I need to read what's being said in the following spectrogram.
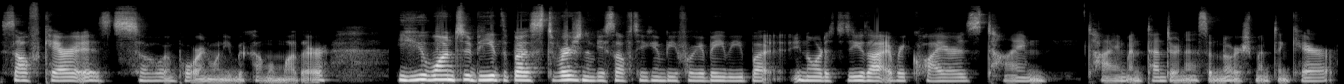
self-care is so important when you become a mother you want to be the best version of yourself that you can be for your baby, but in order to do that, it requires time, time and tenderness and nourishment and care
